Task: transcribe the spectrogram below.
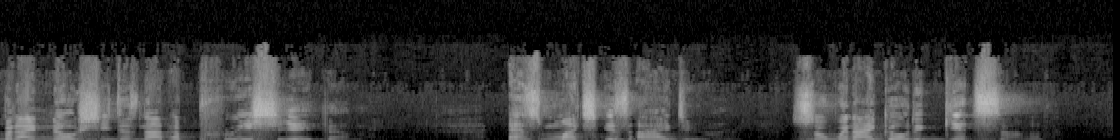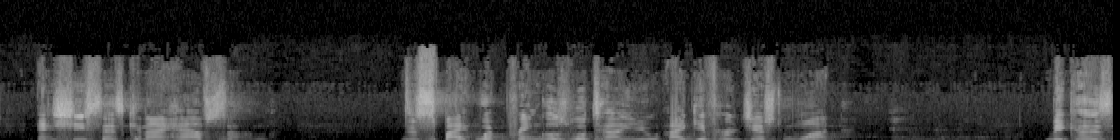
but I know she does not appreciate them as much as I do. So when I go to get some, and she says, Can I have some? Despite what Pringles will tell you, I give her just one. Because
